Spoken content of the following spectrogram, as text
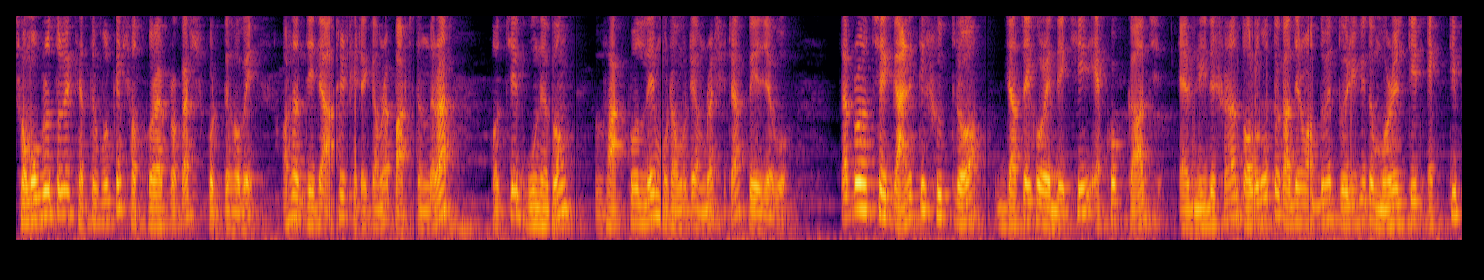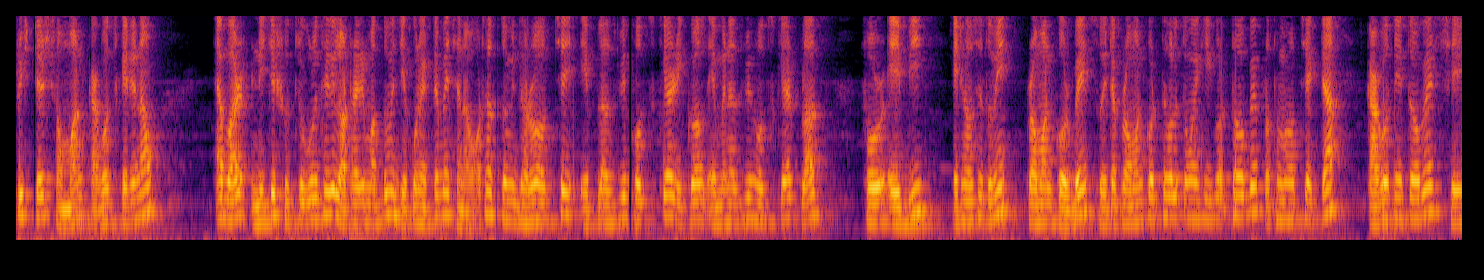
সমগ্র তলের ক্ষেত্রফলকে শতকরায় প্রকাশ করতে হবে। অর্থাৎ যেটা আসে সেটাকে আমরা পার্সেন্ট দ্বারা হচ্ছে গুণ এবং ভাগ করলে মোটামুটি আমরা সেটা পেয়ে যাব। তারপর হচ্ছে গাণিতিক সূত্র যাচাই করে দেখি একক কাজ এর নির্দেশনা দলগত কাজের মাধ্যমে তৈরিকৃত মডেলটির একটি পৃষ্ঠের সমান কাগজ কেটে নাও। এবার নিচের সূত্রগুলো থেকে লটারির মাধ্যমে যে কোনো একটা বেছে নাও। অর্থাৎ তুমি ধরো হচ্ছে A plus B whole square equal M N S B whole square plus four A B এটা হচ্ছে তুমি প্রমাণ করবে। সো এটা প্রমাণ করতে হলে তোমাকে কি করতে হবে? প্রথমে হচ্ছে একটা কাগজ নিতে হবে। সেই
